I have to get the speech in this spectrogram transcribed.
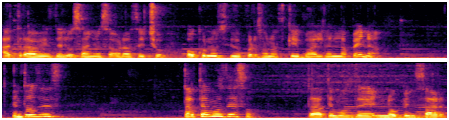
a través de los años habrás hecho o conocido personas que valgan la pena. Entonces, tratemos de eso. Tratemos de no pensar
